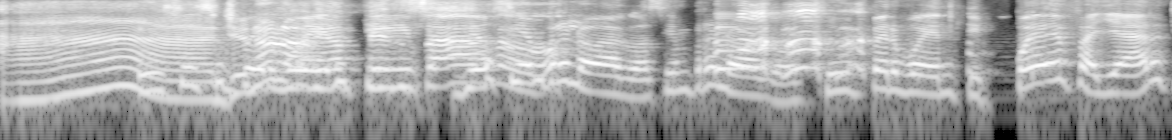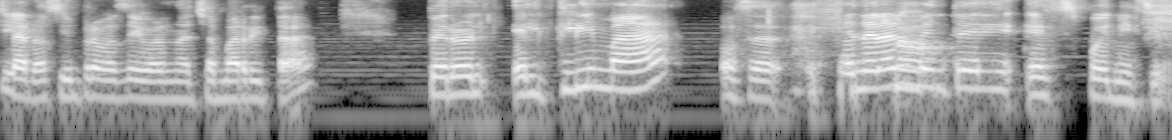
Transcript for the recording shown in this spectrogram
Ah, yo no lo había pensado. Yo siempre lo hago, siempre lo hago. Súper buen tip. Puede fallar, claro, siempre vas a llevar una chamarrita, pero el, clima, o sea, generalmente es buenísimo.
